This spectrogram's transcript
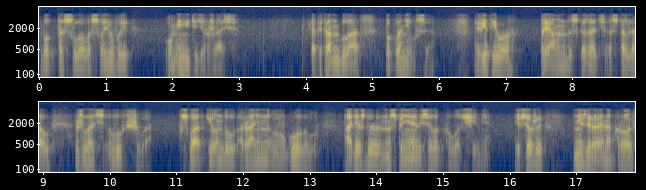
будто слово свое вы умеете держать». Капитан Блац поклонился. Вид его, прямо надо сказать, оставлял желать лучшего. В схватке он был ранен в голову. Одежда на спине висела клочьями. И все же, невзирая на кровь,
